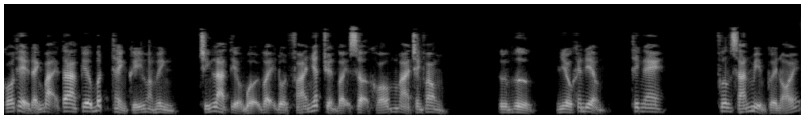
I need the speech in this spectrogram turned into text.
có thể đánh bại ta kêu bất thành khí hoàng minh, chính là tiểu bội vậy đột phá nhất chuyển vậy sợ khó mà tranh phong. Ừ hử nhiều khen điểm, thích nghe. Phương sán mỉm cười nói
